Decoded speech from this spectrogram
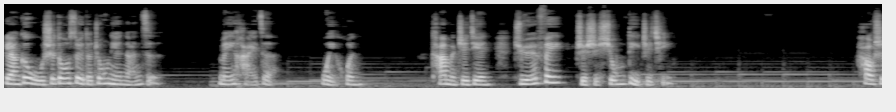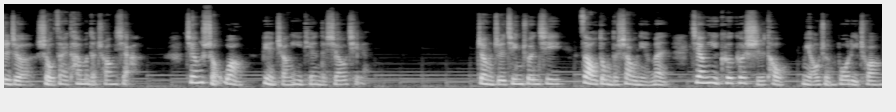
两个五十多岁的中年男子，没孩子，未婚，他们之间绝非只是兄弟之情。好事者守在他们的窗下，将守望变成一天的消遣。正值青春期躁动的少年们，将一颗颗石头瞄准玻璃窗，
